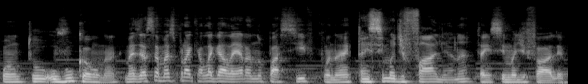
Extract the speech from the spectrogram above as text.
quanto o vulcão, né? Mas essa é mais pra aquela galera no Pacífico, né? Tá em cima de falha, né? Tá em cima de falha.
